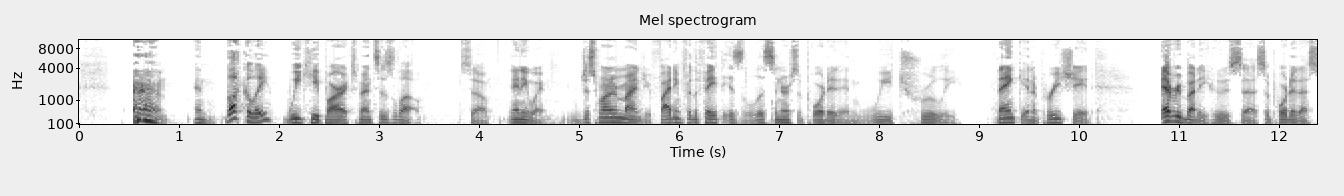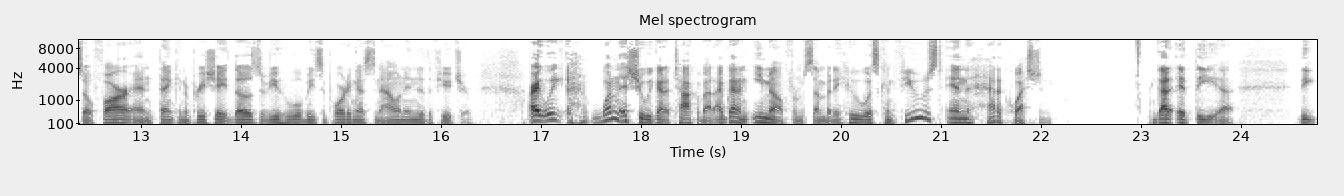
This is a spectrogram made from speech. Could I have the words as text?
and luckily, we keep our expenses low. So, anyway, just want to remind you, Fighting for the Faith is listener supported and we truly thank and appreciate everybody who's uh, supported us so far and thank and appreciate those of you who will be supporting us now and into the future. All right, we one issue we got to talk about. I've got an email from somebody who was confused and had a question. Got it the uh, the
